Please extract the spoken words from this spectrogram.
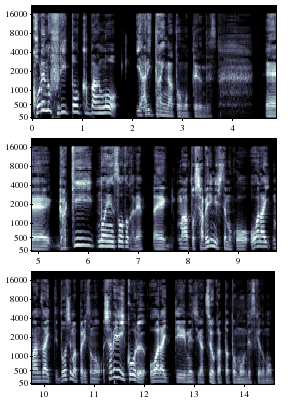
これのフリートーク版をやりたいなと思ってるんです。えー、楽器の演奏とかね、えー、まあ、あと喋りにしてもこう、お笑い漫才ってどうしてもやっぱりその、喋りイコールお笑いっていうイメージが強かったと思うんですけども、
